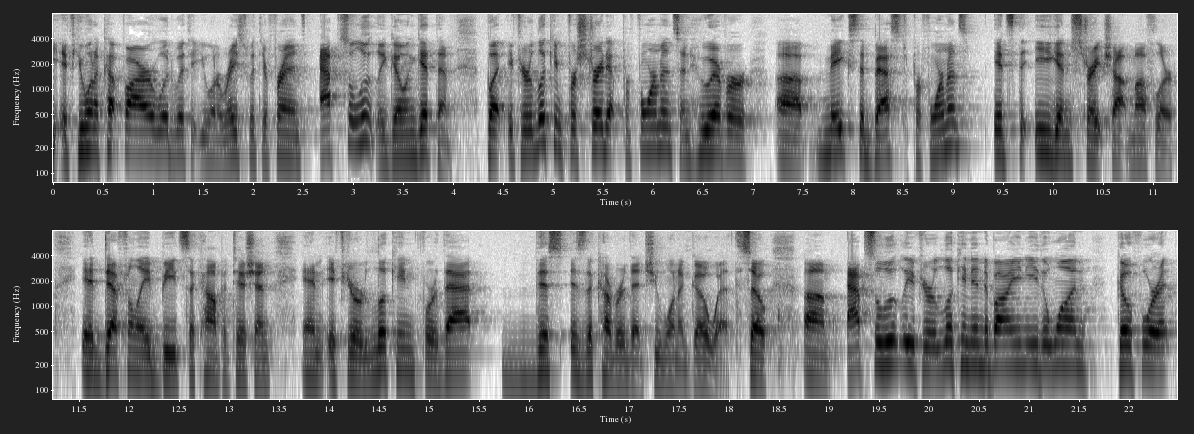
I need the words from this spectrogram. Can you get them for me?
if you want to cut firewood with it, you want to race with your friends, absolutely go and get them. But if you're looking for straight up performance and whoever uh, makes the best performance, it's the Egan straight shot muffler. It definitely beats the competition. And if you're looking for that, this is the cover that you want to go with. So um, absolutely, if you're looking into buying either one, go for it.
